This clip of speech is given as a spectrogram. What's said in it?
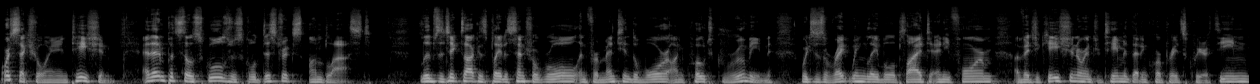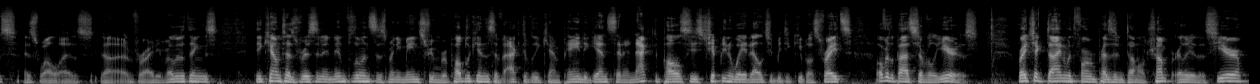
or sexual orientation, and then puts those schools or school districts on blast. Libs of TikTok has played a central role in fomenting the war on, quote, grooming, which is a right wing label applied to any form of education or entertainment that incorporates queer themes, as well as uh, a variety of other things. The account has risen in influence as many mainstream Republicans have actively campaigned against and enacted policies chipping away at LGBTQ plus rights over the past several years. Raichik dined with former President Donald Trump earlier this year,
